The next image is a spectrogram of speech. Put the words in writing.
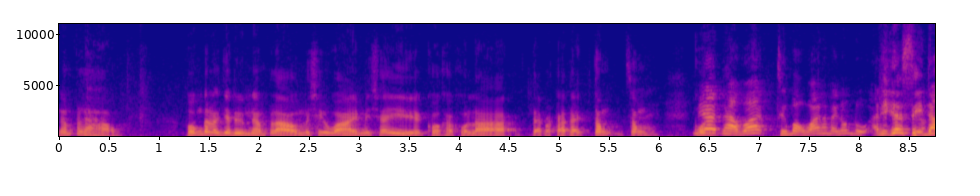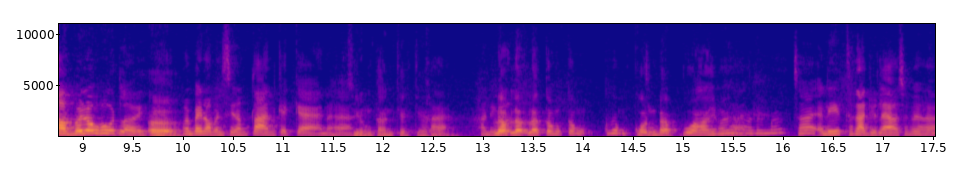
น้ำเปล่า ผมกำลังจะดื่มน้ำเปล่า ไม่ใช่ไวน์ไม่ใช่โคคาโคล่าแต่ประการใดต้องต้องใช่เนี่ยถามว่าถึงบอกว่าทำไมต้องดู อันนี้สีดำไม่ต้องพูดเลย เออ มันเป็นออกเป็นสีน้ำตาลแก่ๆนะคะ สีน้ำตาลแก่ค่ะ คราวนี้ๆแล้วก็แล้วแล้วต้องต้องต้องคนแบบไวน์ไหมอะไรไหมใช่ อันนี้ถนัดอยู่แล้วใช่ไหมคะ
